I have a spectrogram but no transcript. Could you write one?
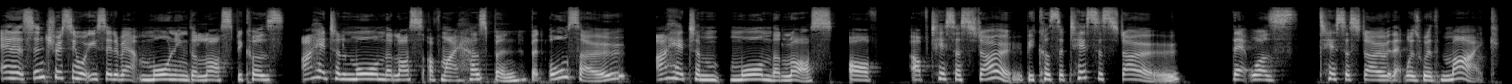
And it's interesting what you said about mourning the loss because I had to mourn the loss of my husband, but also I had to mourn the loss of of Tessa Stowe because the Tessa Stowe that was Tessa Stowe that was with Mike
